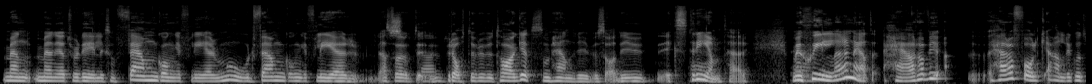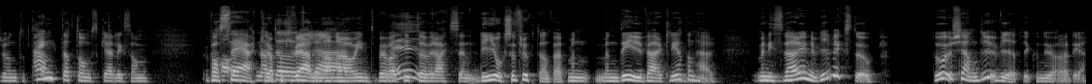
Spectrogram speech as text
Men, men jag tror det är liksom fem gånger fler mord, fem gånger fler alltså, Såklart. brott överhuvudtaget som händer i USA. Det är ju extremt här. Men skillnaden är att här har, vi, här har folk aldrig gått runt och tänkt att de ska liksom vara säkra på kvällarna och inte behöva Nej. titta över axeln. Det är ju också fruktansvärt men, men det är ju verkligheten här. Men i Sverige när vi växte upp, då kände ju vi att vi kunde göra det.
